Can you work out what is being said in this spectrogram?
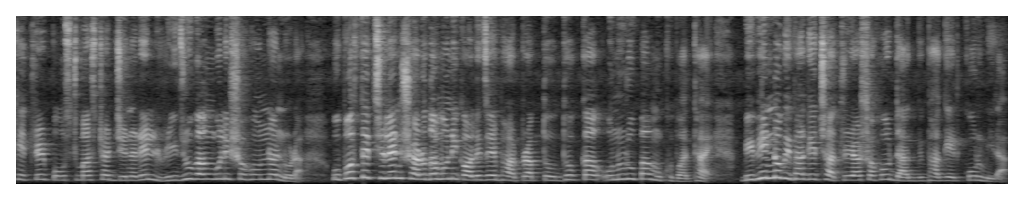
ক্ষেত্রের পোস্টমাস্টার জেনারেল রিজু গাঙ্গুলি সহ অন্যান্যরা। উপস্থিত ছিলেন সারদামণি কলেজের ভারপ্রাপ্ত অধ্যক্ষা অনুরূপা মুখোপাধ্যায়। বিভিন্ন বিভাগের ছাত্রীরা সহ ডাক বিভাগের কর্মীরা।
